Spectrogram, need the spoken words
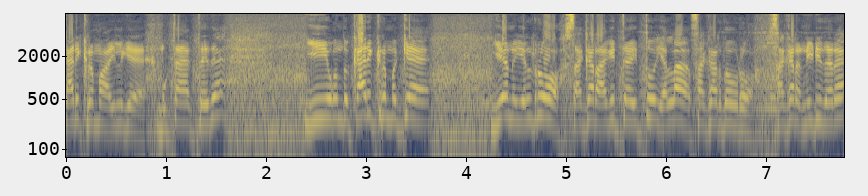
ಕಾರ್ಯಕ್ರಮ ಇಲ್ಲಿಗೆ ಮುಕ್ತಾಯ ಆಗ್ತಾಯಿದೆ ಈ ಒಂದು ಕಾರ್ಯಕ್ರಮಕ್ಕೆ ಏನು ಎಲ್ಲರೂ ಸಹಕಾರ ಆಗುತ್ತಾ ಇತ್ತು? ಎಲ್ಲ ಸಹಕಾರದವರು ಸಹಕಾರ ನೀಡಿದ್ದಾರೆ.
